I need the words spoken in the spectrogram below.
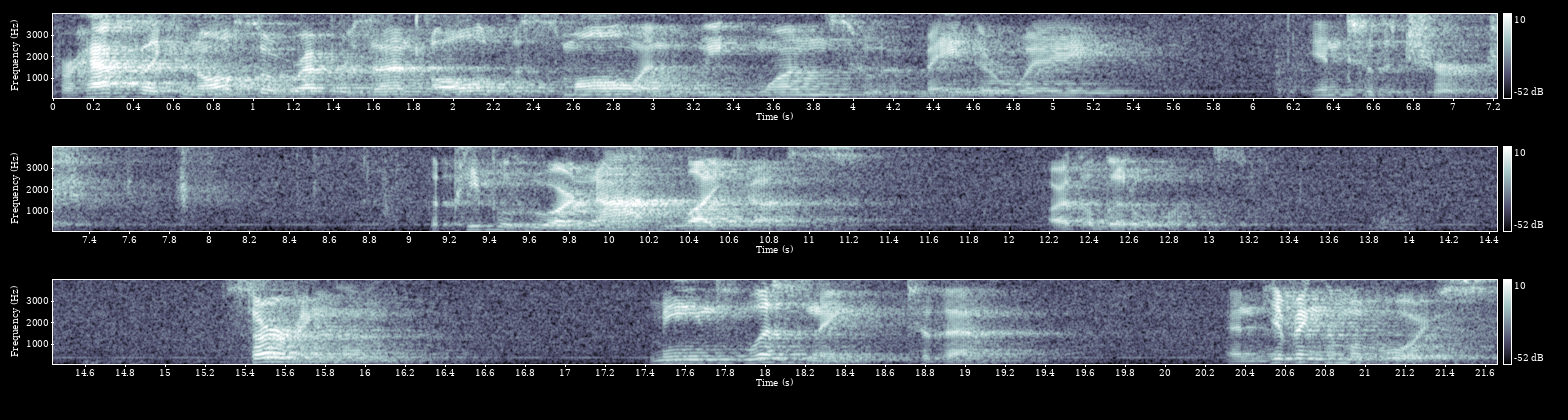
perhaps they can also represent all of the small and weak ones who have made their way into the church. The people who are not like us are the little ones. Serving them means listening to them and giving them a voice.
